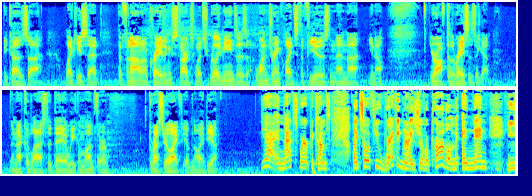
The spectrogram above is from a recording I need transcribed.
because, uh, like you said the phenomenon of craving starts, which really means is one drink lights the fuse, and then uh, you know you're off to the races again, and that could last a day, a week, a month, or the rest of your life. You have no idea. Yeah, and that's where it becomes like so. If you recognize you have a problem, and then you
